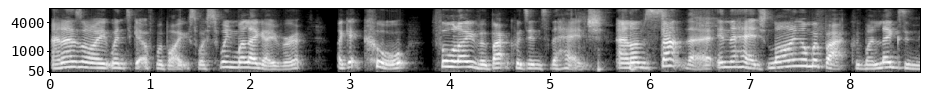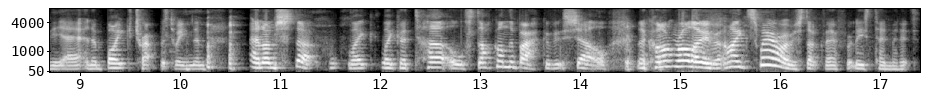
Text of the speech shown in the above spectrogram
And as I went to get off my bike, so I swing my leg over it, I get caught, fall over backwards into the hedge, and I'm sat there in the hedge, lying on my back with my legs in the air and a bike trap between them, and I'm stuck like like a turtle stuck on the back of its shell, and I can't roll over. And I swear I was stuck there for at least ten minutes.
